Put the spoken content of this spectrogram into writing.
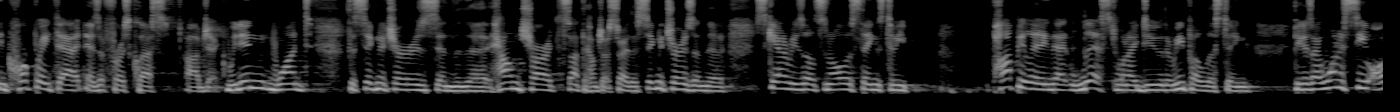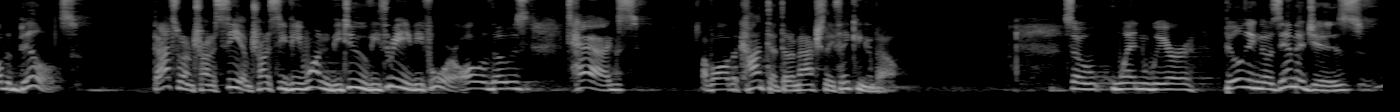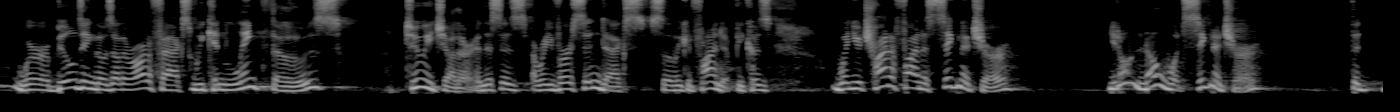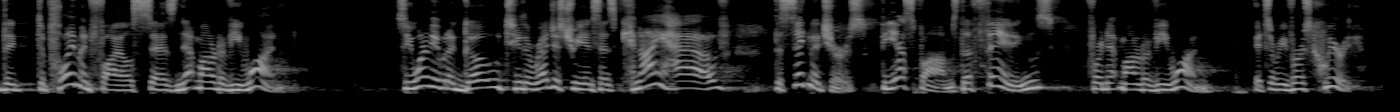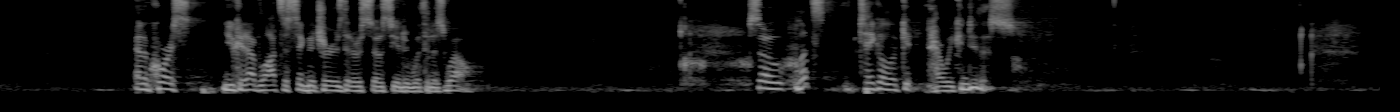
incorporate that as a first class object. We didn't want the signatures and the Helm chart, it's not the Helm chart, sorry, the signatures and the scan results and all those things to be populating that list when I do the repo listing because I want to see all the builds. That's what I'm trying to see. I'm trying to see V1, V2, V3, V4, all of those tags of all the content that I'm actually thinking about. So when we're building those images, we're building those other artifacts, we can link those to each other. And this is a reverse index so that we can find it. Because when you're trying to find a signature, you don't know what signature. The, the deployment file says net monitor v1. So you want to be able to go to the registry and says, can I have the signatures, the SBOMs, the things for NetMonitor v1? It's a reverse query. And of course, you could have lots of signatures that are associated with it as well. So let's take a look at how we can do this.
